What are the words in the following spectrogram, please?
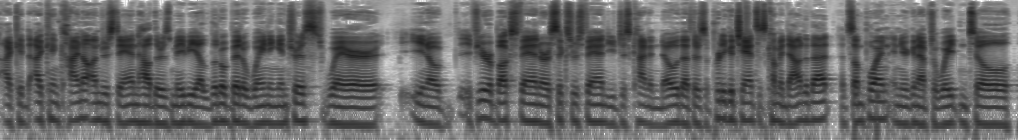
I could I can kind of understand how there's maybe a little bit of waning interest where you know if you're a Bucks fan or a Sixers fan, you just kind of know that there's a pretty good chance it's coming down to that at some point, and you're gonna have to wait until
